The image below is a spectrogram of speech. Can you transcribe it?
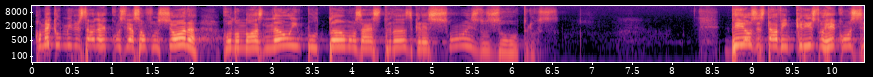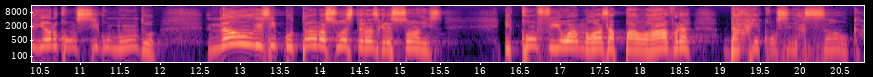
Como é que o ministério da reconciliação funciona? Quando nós não imputamos as transgressões dos outros. Deus estava em Cristo reconciliando consigo o mundo, não lhes imputando as suas transgressões, e confiou a nós a palavra da reconciliação, cara.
